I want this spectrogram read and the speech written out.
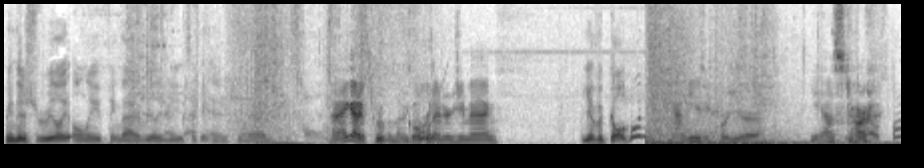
I mean, there's really only thing that I really need is like an energy mag. This. I got Two of them a are gold great. energy mag. You have a gold one Yeah, I'm using it. for your Yeah, I'll your start. Hellstar?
